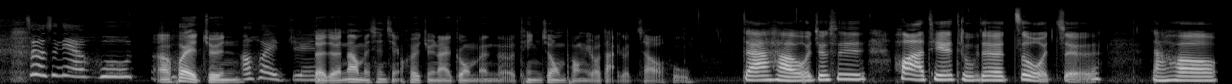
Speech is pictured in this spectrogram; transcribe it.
这个是念呼呃，慧君。哦慧君，对对，那我们先请慧君来跟我们的听众朋友打个招呼。大家好，我就是画贴图的作者，然后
